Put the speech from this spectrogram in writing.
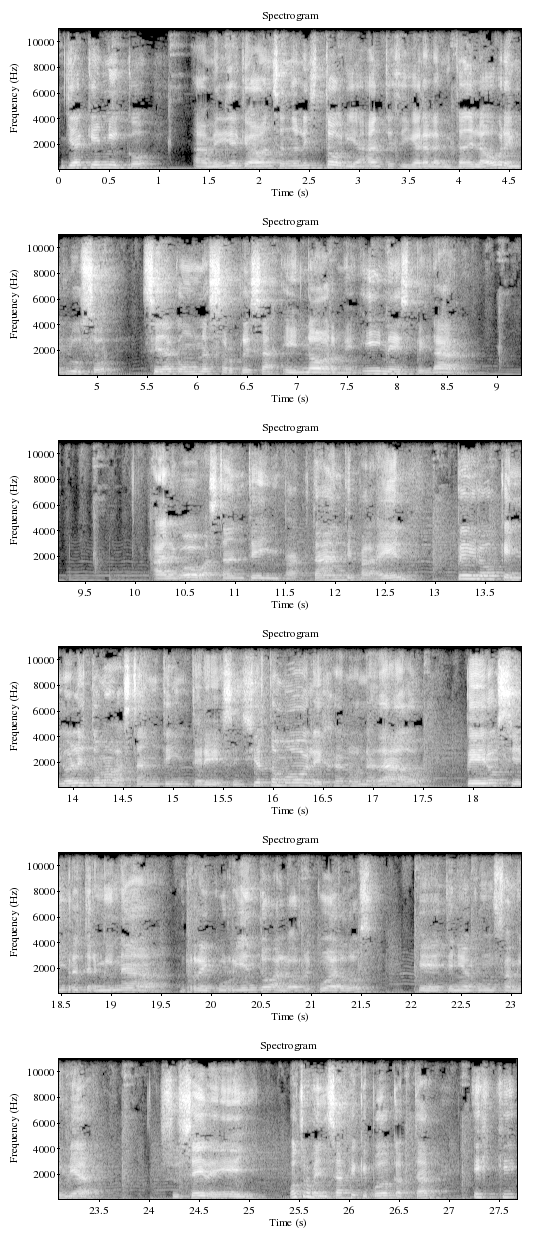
ya que Nico a medida que va avanzando la historia, antes de llegar a la mitad de la obra incluso, se da con una sorpresa enorme, inesperada. Algo bastante impactante para él, pero que no le toma bastante interés. En cierto modo le dejan nadado, pero siempre termina recurriendo a los recuerdos que tenía con un familiar. Sucede ello. Otro mensaje que puedo captar es que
